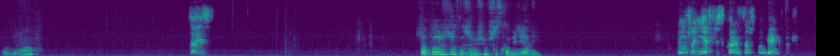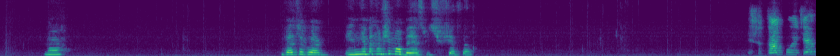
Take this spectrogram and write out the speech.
Dobra. To jest. Trzeba porozrzucać, żebyśmy wszystko widzieli. Może nie wszystko, ale znaczną większość. No. Dlaczego jak... I nie będą się moby jaśnić w świetle. Jeszcze tam pójdzie.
